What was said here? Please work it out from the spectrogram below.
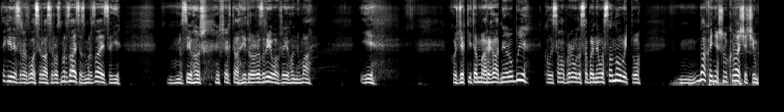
таких 10 разів, 20 разів розмерзається, змерзається і цього ж ефекту гідророзриву вже його нема. І хоч які там агрегат не роби, коли сама природа себе не встановить, то да, звісно, краще, ніж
